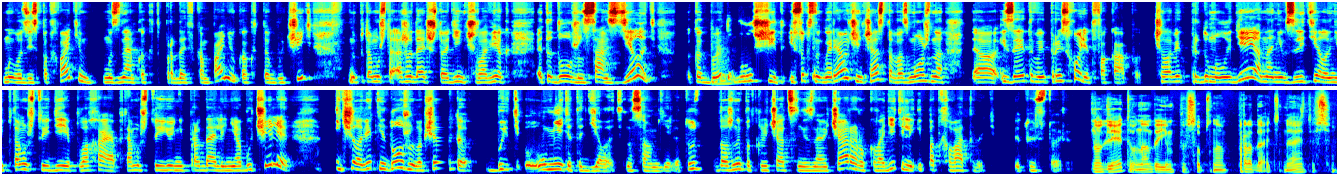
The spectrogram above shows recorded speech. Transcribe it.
мы вот здесь подхватим, мы знаем, как это продать в компанию, как это обучить, ну, потому что ожидать, что один человек это должен сам сделать, как бы mm-hmm. это bullshit. И, собственно говоря, очень часто, возможно, э, из-за этого и происходят факапы. Человек придумал идею, она не взлетела не потому, что идея плохая, а потому что ее не продали, не обучили, и человек не должен вообще-то быть, уметь это делать на самом деле. Тут должны подключаться, не знаю, чары, руководители и подхватывать эту историю. Но для этого надо им, собственно, продать, да, это все.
